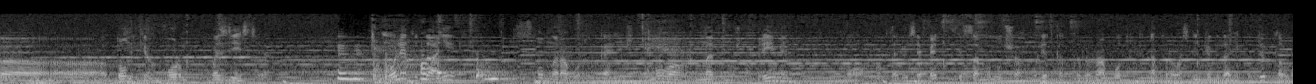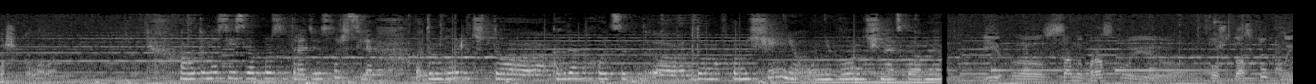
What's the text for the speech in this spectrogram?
э, тонких форм воздействия. Угу. Амулеты, да, они безусловно работают, конечно, но на это нужно время. Но, повторюсь, опять-таки, самый лучший амулет, который работает, который вас никогда не подведет, это ваша голова. А вот у нас есть вопрос от радиослушателя. Вот он говорит, что когда находится э, дома в помещении, у него начинается головная... И э, самый простой, э, тоже доступный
